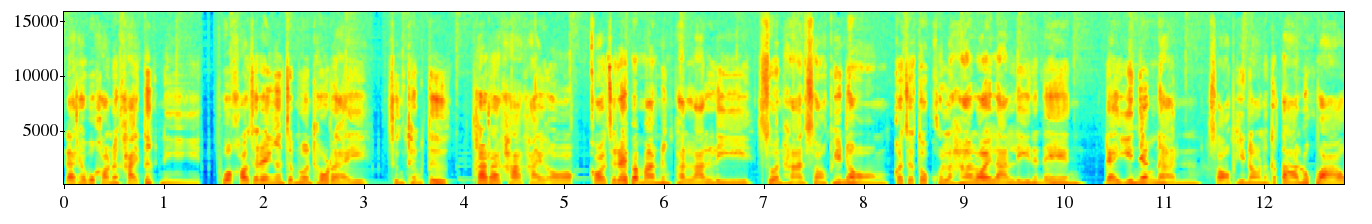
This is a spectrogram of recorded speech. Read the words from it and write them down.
และถ้าพวกเขานั้นขายตึกนี้ พวกเขาจะได้เงินจำนวนเท่าไหร่ ซึ่งทั้งตึก ถ้าราคาขายออกก็จะได้ประมาณ 1,000 ล้านลี ส่วนหารสองพี่น้องก็จะตกคนละ 500 ล้านลีนั่นเอง ได้ยินอย่างนั้นสองพี่น้องนั้นก็ตาลูกวาว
